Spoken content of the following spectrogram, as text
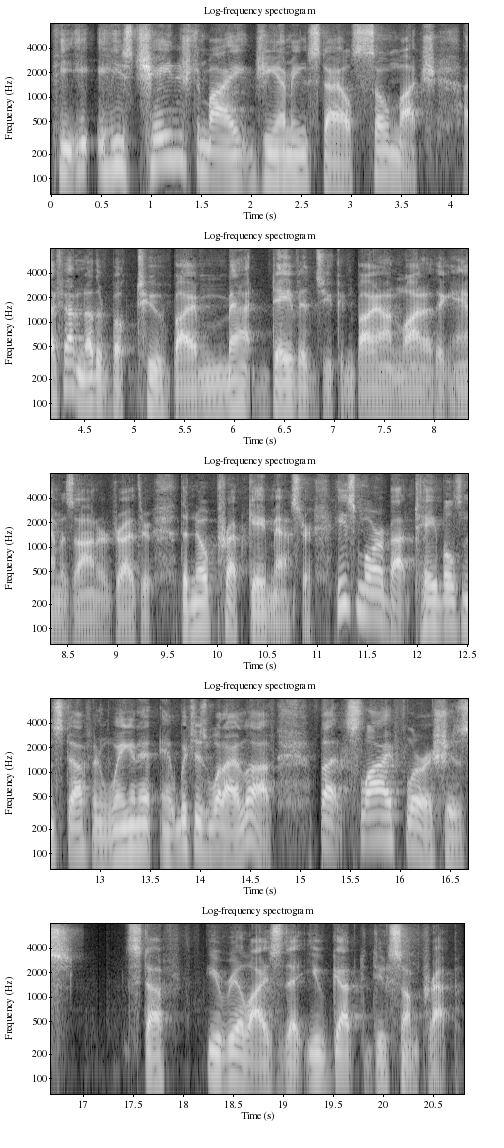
he, he he's changed my GMing style so much. I found another book too by Matt Davids you can buy online, I think Amazon or drive through, The No Prep Game Master. He's more about tables and stuff and winging it, which is what I love. But Sly Flourish's stuff, you realize that you've got to do some prep.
